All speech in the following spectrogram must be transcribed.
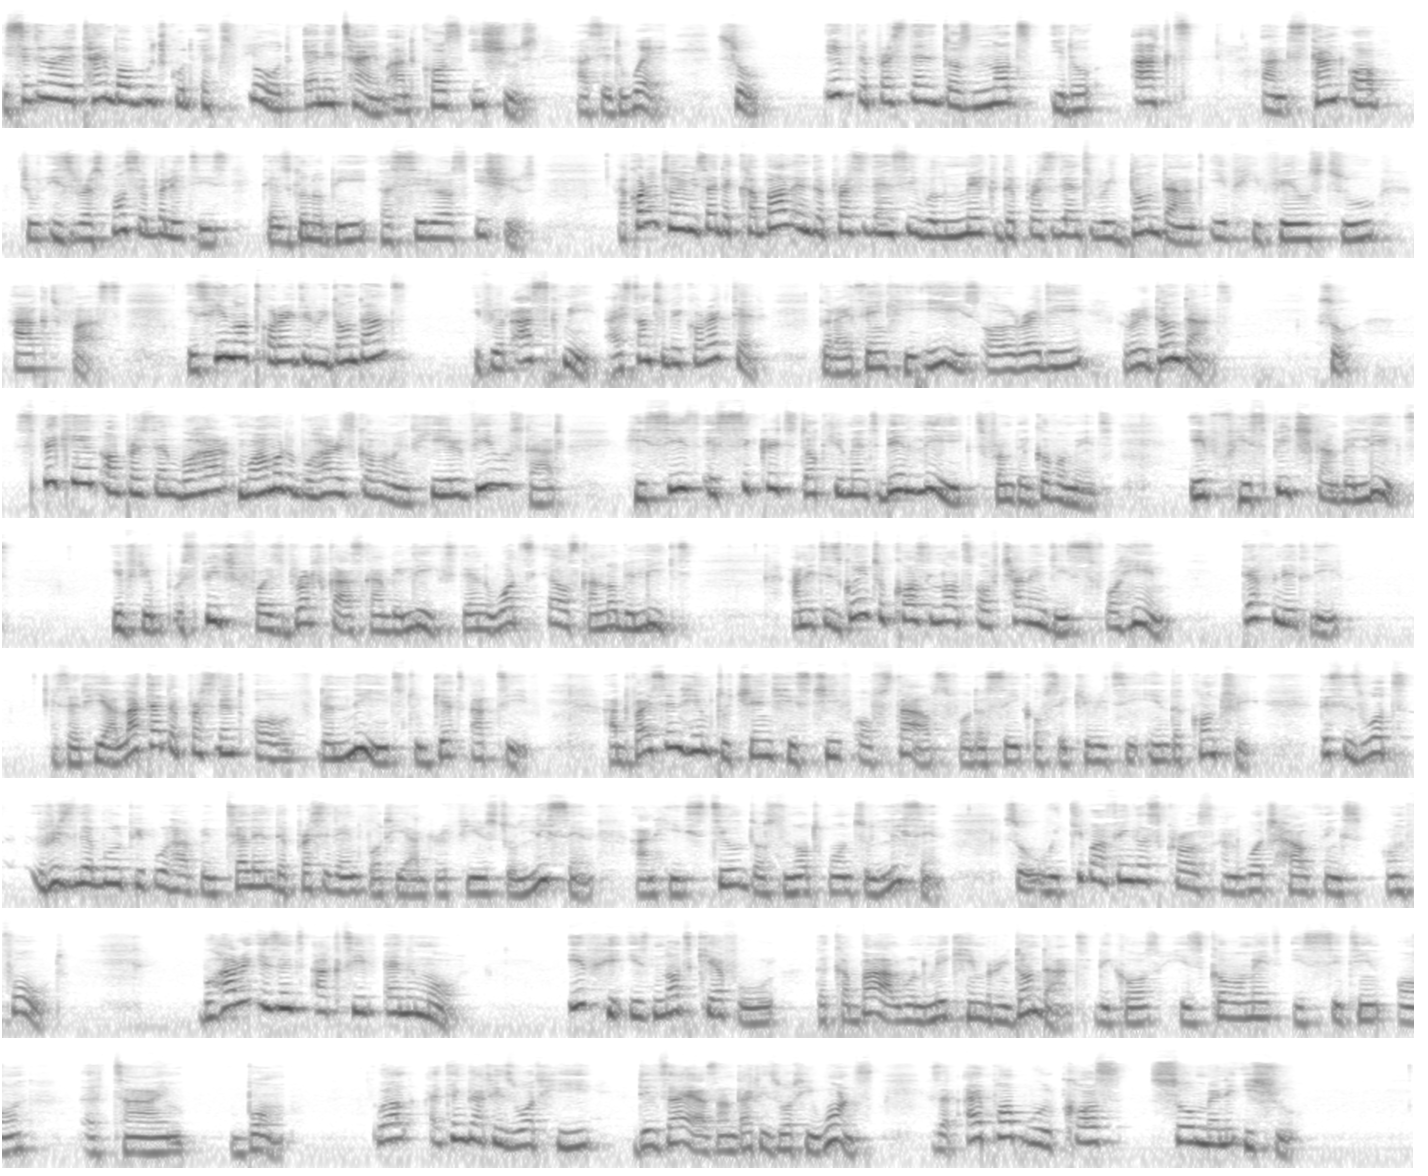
It's sitting on a time bomb which could explode anytime and cause issues, as it were. So, if the president does not, you know, act and stand up to his responsibilities, there's going to be a serious issues. According to him, he said the cabal in the presidency will make the president redundant if he fails to act fast. Is he not already redundant? If you'd ask me, I stand to be corrected, but I think he is already redundant. So, speaking on President Buhari, Muhammadu Buhari's government, he reveals that he sees a secret document being leaked from the government. If his speech can be leaked, if the speech for his broadcast can be leaked, then what else cannot be leaked? And it is going to cause lots of challenges for him. Definitely, he said he alerted the president of the need to get active, advising him to change his chief of staffs for the sake of security in the country. This is what reasonable people have been telling the president, but he had refused to listen, and he still does not want to listen. So we keep our fingers crossed and watch how things unfold. Buhari isn't active anymore. If he is not careful, the cabal will make him redundant because his government is sitting on a time bomb. Well, I think that is what he desires and that is what he wants. Is that IPOB will cause so many issues.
